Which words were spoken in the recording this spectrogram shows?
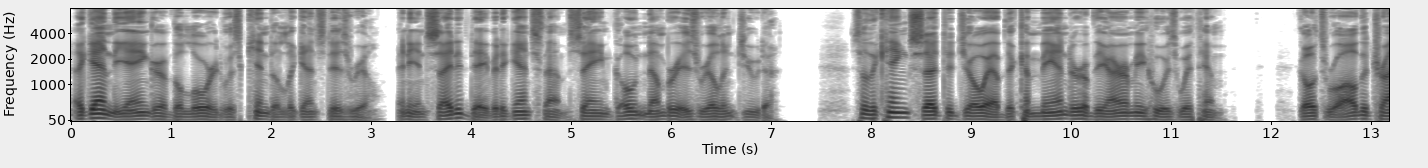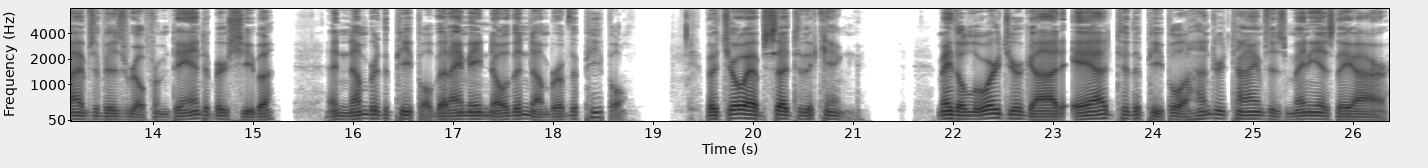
Again, the anger of the Lord was kindled against Israel and he incited David against them, saying, Go number Israel and Judah. So the king said to Joab, the commander of the army who was with him, Go through all the tribes of Israel from Dan to Beersheba, and number the people, that I may know the number of the people. But Joab said to the king, May the Lord your God add to the people a hundred times as many as they are,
